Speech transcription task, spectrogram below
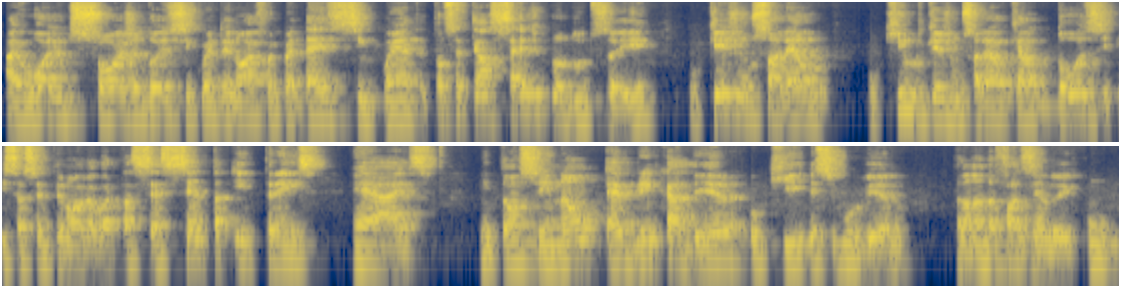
aí o óleo de soja, R$ 2,59 foi para R$ 10,50. Então você tem uma série de produtos aí O queijo mussarela, o quilo do queijo mussarela, que era 12,69, agora está 63 reais. Então, assim, não é brincadeira o que esse governo anda fazendo aí com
